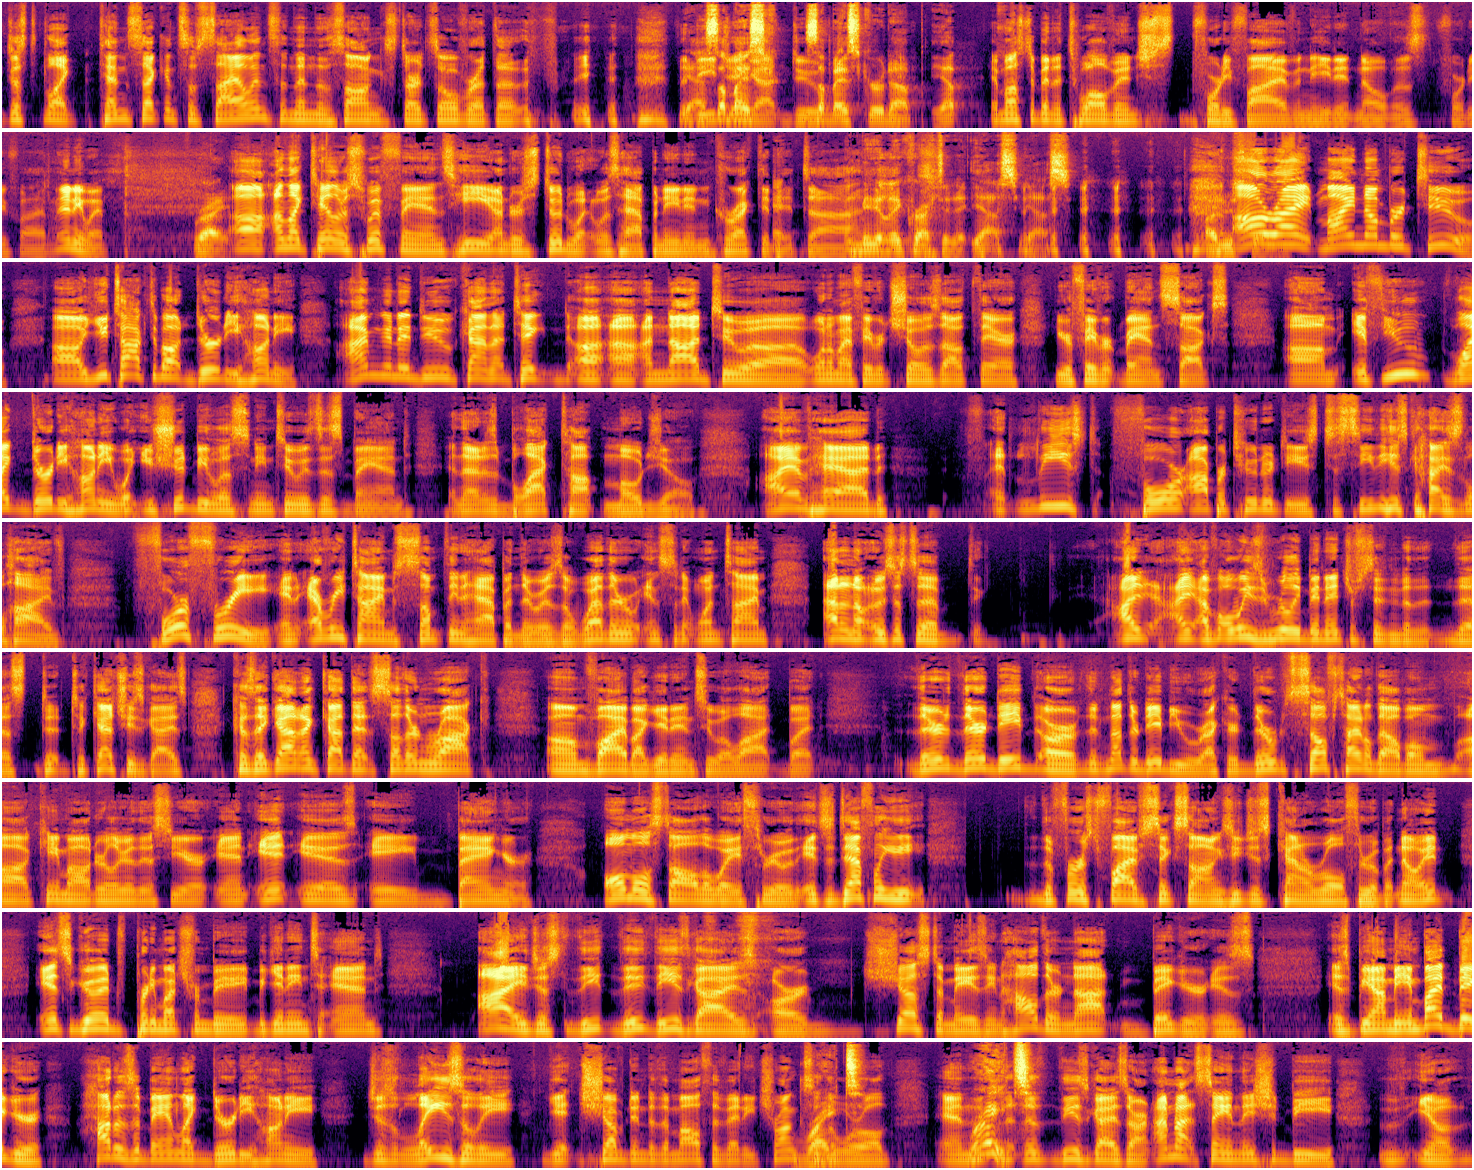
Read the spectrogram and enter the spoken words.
just like ten seconds of silence, and then the song starts over at the the yeah, DJ somebody got duped. somebody screwed up. Yep. It must have been a 12 inch 45, and he didn't know it was 45. Anyway, Right. uh, unlike Taylor Swift fans, he understood what was happening and corrected it. Uh, Immediately corrected it. Yes. Yes. All right, my number two. Uh, you talked about Dirty Honey. I'm going to do kind of take uh, uh, a nod to uh, one of my favorite shows out there. Your favorite band sucks. Um, if you like Dirty Honey, what you should be listening to is this band, and that is Blacktop Mojo. I have had at least four opportunities to see these guys live for free and every time something happened there was a weather incident one time i don't know it was just a I, I I've always really been interested into th- this to, to catch these guys because they got got that southern rock um, vibe I get into a lot, but. Their their debut or not their debut record, their self titled album uh, came out earlier this year, and it is a banger, almost all the way through. It's definitely the first five six songs you just kind of roll through it. But no it it's good pretty much from be, beginning to end. I just the, the, these guys are just amazing. How they're not bigger is is beyond me. And by bigger how does a band like dirty honey just lazily get shoved into the mouth of eddie trunks of the world? And Right. th- th- these guys aren't. I'm not saying they should be you know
